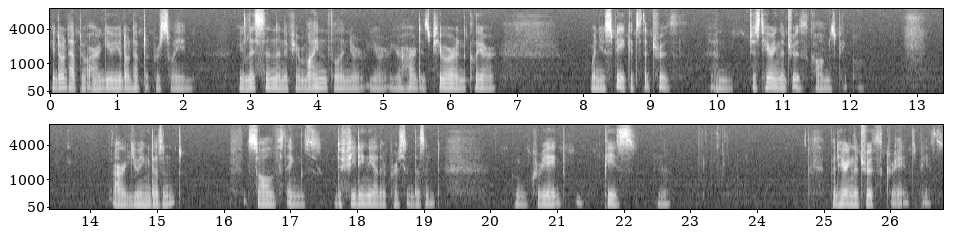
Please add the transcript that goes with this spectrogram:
You don't have to argue. You don't have to persuade. You listen, and if you're mindful and your your your heart is pure and clear, when you speak, it's the truth, and just hearing the truth calms people. Arguing doesn't solve things. Defeating the other person doesn't create peace. You know? But hearing the truth creates peace.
